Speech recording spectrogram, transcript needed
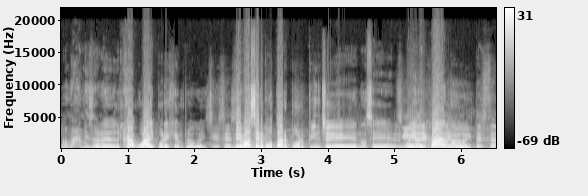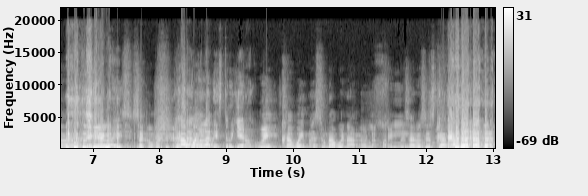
no mames, ahora Hawái, por ejemplo, güey, Sí, sí, me sí, va a hacer güey. votar por pinche, no sé, el sí, güey la del de pan, Hawái ¿no, güey? Ahorita está, Sí, güey. Hawái. está convertido. Esa no Hawái, la destruyeron. güey, Hawái no es una buena rola para Sí, empezar, o sea, es cagada.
